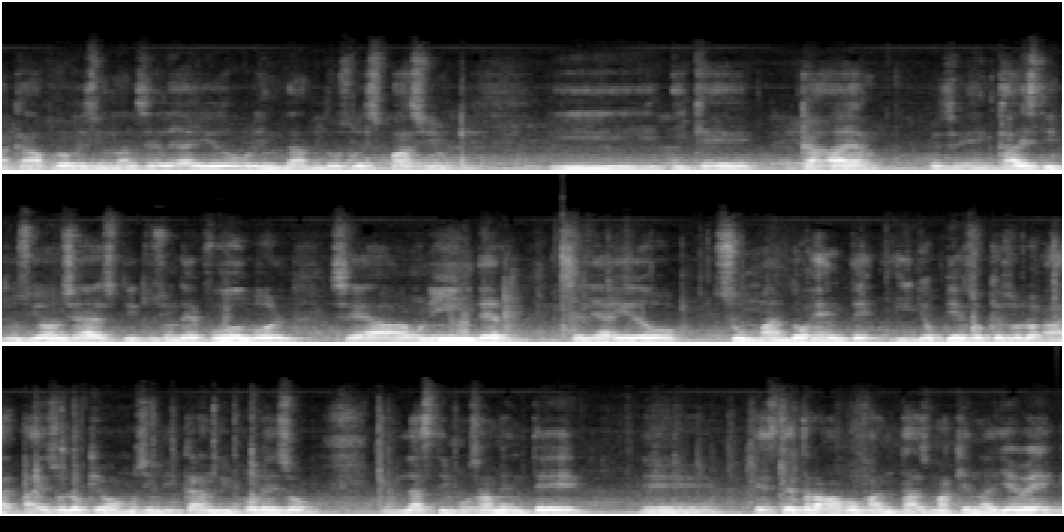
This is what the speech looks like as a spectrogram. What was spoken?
a cada profesional se le ha ido brindando su espacio y, que cada, pues, en cada institución, sea institución de fútbol, sea un INDER, se le ha ido sumando gente y yo pienso que eso a, a eso es lo que vamos indicando y por eso lastimosamente eh, este trabajo fantasma que nadie ve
